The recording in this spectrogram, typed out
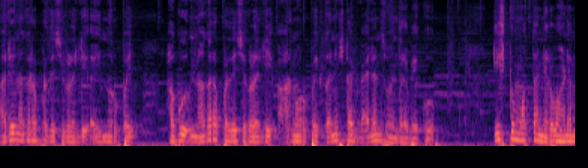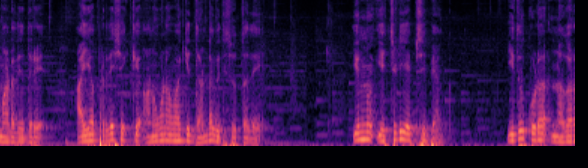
ಅರೆನಗರ ಪ್ರದೇಶಗಳಲ್ಲಿ ಐನೂರು ರೂಪಾಯಿ ಹಾಗೂ ನಗರ ಪ್ರದೇಶಗಳಲ್ಲಿ ಆರುನೂರು ರೂಪಾಯಿ ಕನಿಷ್ಠ ಬ್ಯಾಲೆನ್ಸ್ ಹೊಂದಿರಬೇಕು. ಇಷ್ಟು ಮೊತ್ತ ನಿರ್ವಹಣೆ ಮಾಡದಿದ್ದರೆ ಆಯಾ ಪ್ರದೇಶಕ್ಕೆ ಅನುಗುಣವಾಗಿ ದಂಡ ವಿಧಿಸುತ್ತದೆ. ಇನ್ನು H D F C bank. ಇದು ಕೂಡ ನಗರ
